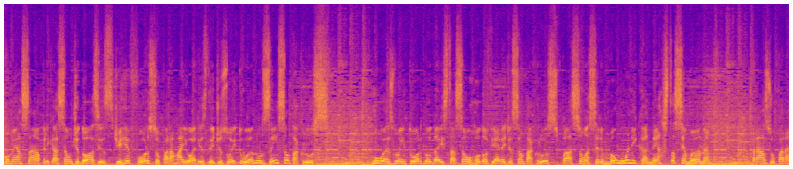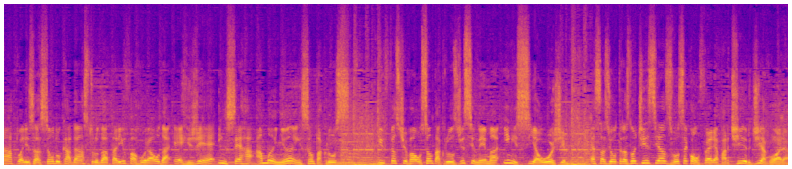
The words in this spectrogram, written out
Começa a aplicação de doses de reforço para maiores de 18 anos em Santa Cruz. Ruas no entorno da estação rodoviária de Santa Cruz passam a ser mão única nesta semana. Prazo para a atualização do cadastro da tarifa rural da RGE encerra amanhã em Santa Cruz. E Festival Santa Cruz de Cinema inicia hoje. Essas e outras notícias você confere a partir de agora.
